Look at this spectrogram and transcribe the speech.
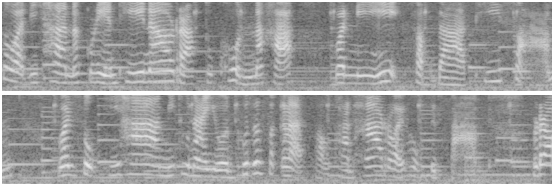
สวัสดีค่ะนักเรียนที่น่ารักทุกคนนะคะ วันนี้สัปดาห์ที่ 3 วันศุกร์ที่ 5 มิถุนายน พุทธศักราช 2563 เรา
